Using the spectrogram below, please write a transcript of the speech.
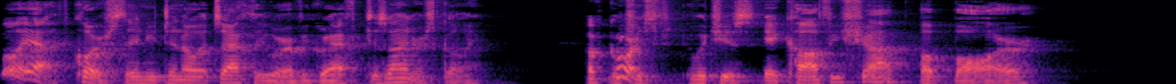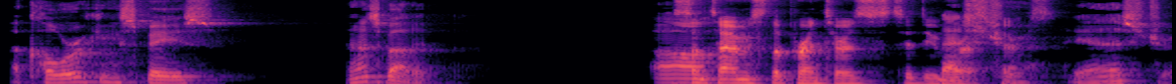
Well, yeah, of course. They need to know exactly where every graphic designer is going. Of course. Which is, which is a coffee shop, a bar, a co working space, and that's about it. Um, Sometimes the printers to do that's true. Checks. Yeah, that's true.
